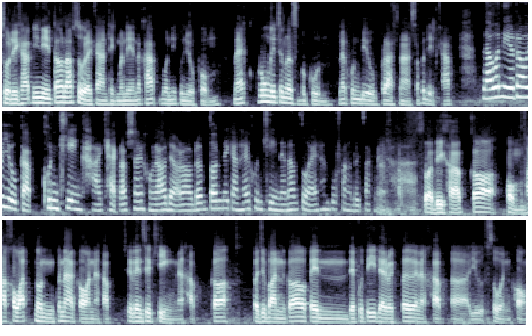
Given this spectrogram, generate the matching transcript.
สวัสดีครับยินดีต้อนรับสู่รายการเทคมันเนนะครับ วันนี้คุณอยู่ผม แม็กรุ่งฤทธิ์เจริญสุภกุล และคุณบิวปราศนาสัพดิษฐ์ครับ แล้ววันนี้เราอยู่กับคุณคิงค่ะแขกรับเชิญของเราเดี๋ยวเราเริ่มต้นด้วยการให้คุณคิงแนะนำตัวให้ท่านผู้ฟังรู้จักหน่อยค่ะสวัสดีครับ ก็ผมพักวัตนนคุณากรนะครับชื่อเล่นชื่อคิงนะครับ ก็ ปัจจุบันก็เป็น Deputy Director นะครับอยู่ส่วนของ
